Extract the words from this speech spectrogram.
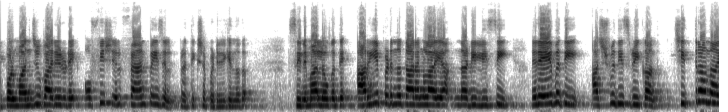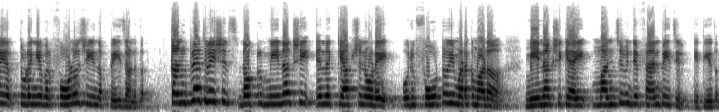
ഇപ്പോൾ മഞ്ജു വാര്യരുടെ ഒഫീഷ്യൽ ഫാൻ പേജിൽ പ്രത്യക്ഷപ്പെട്ടിരിക്കുന്നത്. സിനിമാ ലോകത്തെ അറിയപ്പെടുന്ന താരങ്ങളായ നടി ലിസി രേവതി അശ്വതി ശ്രീകാന്ത് ചിത്ര നായർ തുടങ്ങിയവർ ഫോളോ ചെയ്യുന്ന പേജാണിത് കൺഗ്രാറ്റുലേഷൻസ് ഡോക്ടർ മീനാക്ഷി എന്ന ക്യാപ്ഷനോടെ ഒരു ഫോട്ടോയും അടക്കമാണ് മീനാക്ഷിക്കായി മഞ്ജുവിന്റെ ഫാൻ പേജിൽ എത്തിയത്.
